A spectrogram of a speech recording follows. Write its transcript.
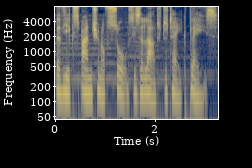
that the expansion of source is allowed to take place.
